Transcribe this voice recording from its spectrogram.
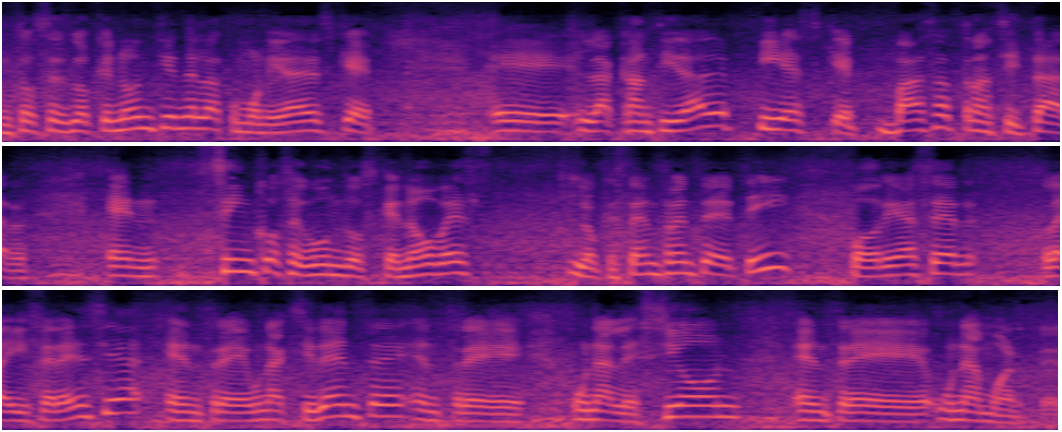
Entonces lo que no entiende la comunidad es que eh, la cantidad de pies que vas a transitar en cinco segundos que no ves lo que está enfrente de ti podría ser la diferencia entre un accidente, entre una lesión, entre una muerte.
